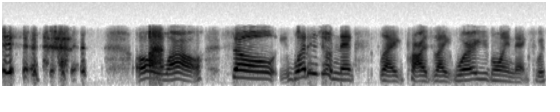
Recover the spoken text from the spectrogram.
oh wow. So, what is your next like project? Like, where are you going next with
